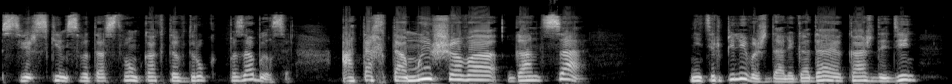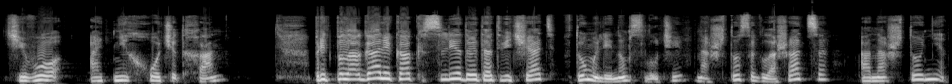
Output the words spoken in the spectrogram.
с тверским сватовством как-то вдруг позабылся, а Тахтамышева гонца. Нетерпеливо ждали, гадая каждый день, чего от них хочет хан. Предполагали, как следует отвечать в том или ином случае, на что соглашаться, а на что нет.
